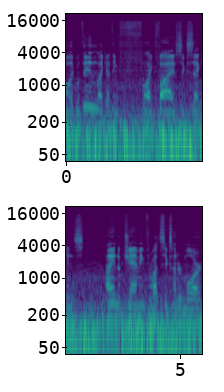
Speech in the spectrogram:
like within like I think like five six seconds, I end up jamming for about 600 more.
